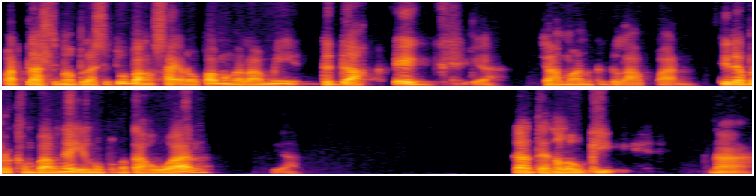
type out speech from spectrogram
14 15 itu bangsa Eropa mengalami the dark age ya, zaman kegelapan. Tidak berkembangnya ilmu pengetahuan ya dan teknologi. Nah,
